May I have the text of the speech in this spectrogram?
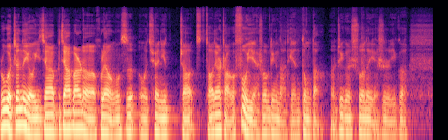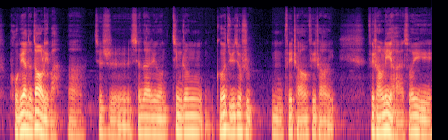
如果真的有一家不加班的互联网公司，我劝你早早点找个副业，说不定哪天动荡啊。这个说的也是一个普遍的道理吧？啊，就是现在这种竞争格局就是嗯非常非常非常厉害，所以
